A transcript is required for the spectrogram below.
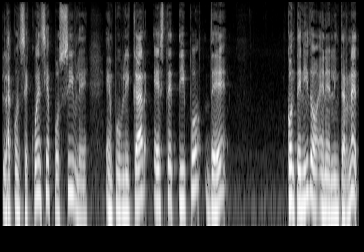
la consecuencia posible en publicar este tipo de contenido en el Internet.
